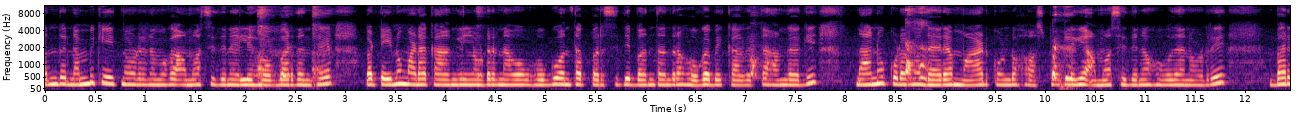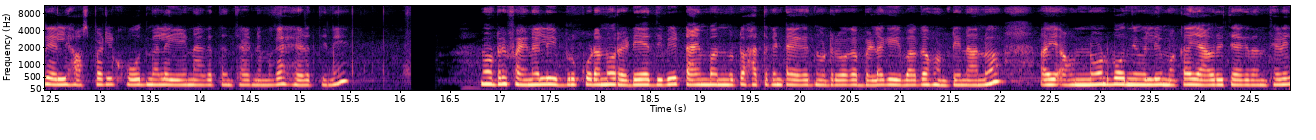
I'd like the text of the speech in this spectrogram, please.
ಒಂದು ನಂಬಿಕೆ ಐತೆ ನೋಡ್ರಿ ನಮಗೆ ಅಮಾಸೆ ದಿನ ಎಲ್ಲಿ ಹೋಗಬಾರ್ದು ಅಂಥೇಳಿ ಬಟ್ ಏನೂ ಮಾಡೋಕ್ಕಾಗಂಗಿಲ್ಲ ನೋಡ್ರಿ. ನಾವು ಹೋಗುವಂಥ ಪರಿಸ್ಥಿತಿ ಬಂತಂದ್ರೆ ಹೋಗಬೇಕಾಗುತ್ತೆ. ಹಾಗಾಗಿ ನಾನು ಕೂಡ ಧೈರ್ಯ ಮಾಡಿಕೊಂಡು ಹಾಸ್ಪಿಟ್ಲಿಗೆ ಅಮಾಸೆ ದಿನ ಹೋದೆ ನೋಡ್ರಿ. ಬರ್ರಿ ಅಲ್ಲಿ ಹಾಸ್ಪಿಟ್ಲಿಗೆ ಹೋದ್ಮೇಲೆ ಏನಾಗುತ್ತೆ ಅಂತ ಹೇಳಿ ನಿಮಗೆ ಹೇಳ್ತೀನಿ. ನೋಡ್ರಿ ಫೈನಲಿ ಇಬ್ಬರು ಕೂಡ ರೆಡಿ ಇದ್ದೀವಿ ಟೈಮ್ ಬಂದ್ಬಿಟ್ಟು ಹತ್ತು ಗಂಟೆ ಆಗಿದೆ ನೋಡ್ರಿ, ಇವಾಗ ಬೆಳಗ್ಗೆ ಇವಾಗ ಹೊಂಟಿ ನಾನು. ಅವ್ನು ನೋಡ್ಬೋದು ನೀವು ಇಲ್ಲಿ ಮಕ ಯಾವ ರೀತಿ ಆಗಿದೆ ಅಂಥೇಳಿ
